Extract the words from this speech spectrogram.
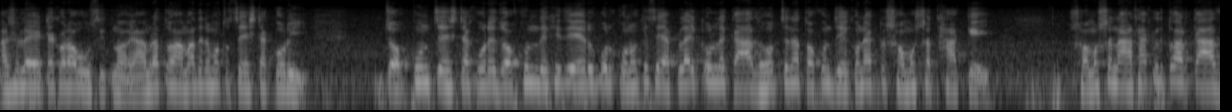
আসলে এটা করা উচিত নয়। আমরা তো আমাদের মতো চেষ্টা করি। যখন চেষ্টা করে, যখন দেখি যে এর উপর কোনো কিছু অ্যাপ্লাই করলে কাজ হচ্ছে না, তখন যে কোনো একটা সমস্যা থাকেই। সমস্যা না থাকলে তো আর কাজ,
